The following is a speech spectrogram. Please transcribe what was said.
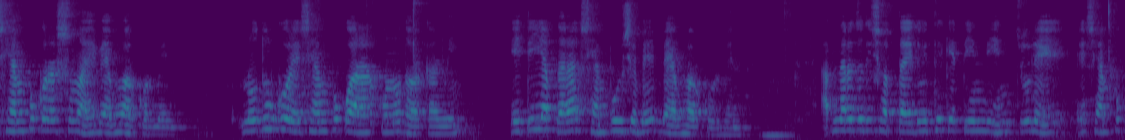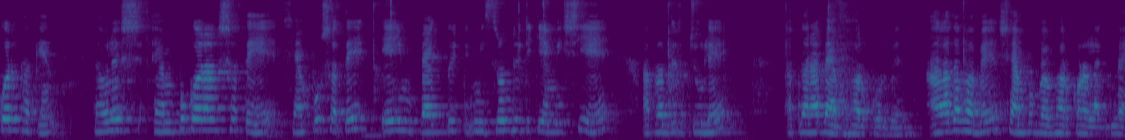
শ্যাম্পু করার সময় ব্যবহার করবেন। নতুন করে শ্যাম্পু করার কোনো দরকার নেই। এটিই আপনারা শ্যাম্পু হিসেবে ব্যবহার করবেন। আপনারা যদি সপ্তাহে দুই থেকে তিন দিন চুলে শ্যাম্পু করে থাকেন, তাহলে শ্যাম্পু করার সাথে, শ্যাম্পুর সাথে এই প্যাক দুইটি, মিশ্রণ দুইটিকে মিশিয়ে আপনাদের চুলে আপনারা ব্যবহার করবেন। আলাদাভাবে শ্যাম্পু ব্যবহার করা লাগবে না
